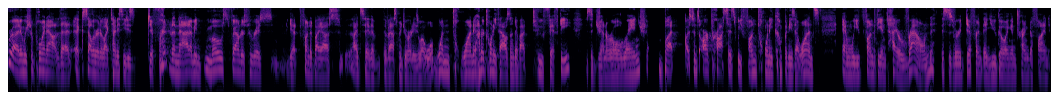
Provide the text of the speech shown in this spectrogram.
Right, and we should point out that accelerator like Tiny Seed is different than that. I mean, most founders who raise get funded by us. I'd say the, the vast majority is what 120, 120,000 to about 250 is a general range. But uh, since our process, we fund 20 companies at once and we fund the entire round. This is very different than you going and trying to find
